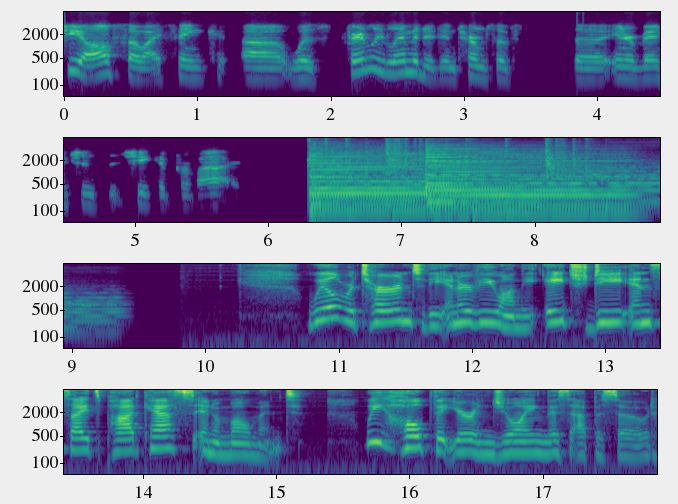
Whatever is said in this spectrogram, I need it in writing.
she also, I think, uh, was fairly limited in terms of the interventions that she could provide. We'll return to the interview on the HD Insights podcast in a moment. We hope that you're enjoying this episode.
